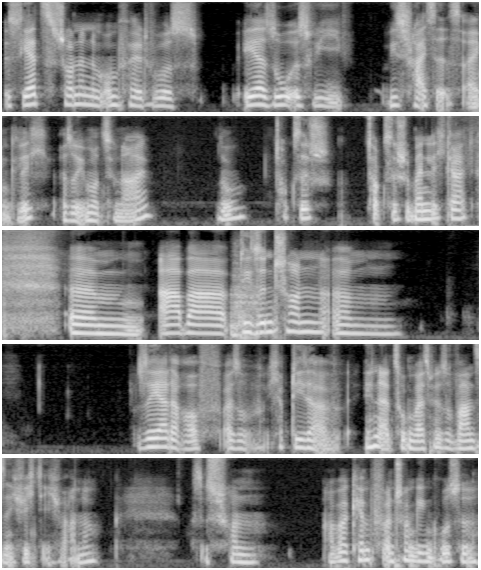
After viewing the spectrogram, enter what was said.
ist jetzt schon in einem Umfeld, wo es eher so ist wie wie es scheiße ist eigentlich, also emotional, so toxisch, toxische Männlichkeit. Ähm, aber die sind schon ähm, sehr darauf, also ich habe die da hinerzogen, weil es mir so wahnsinnig wichtig war. Ne? Das ist schon, aber kämpft man schon gegen große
